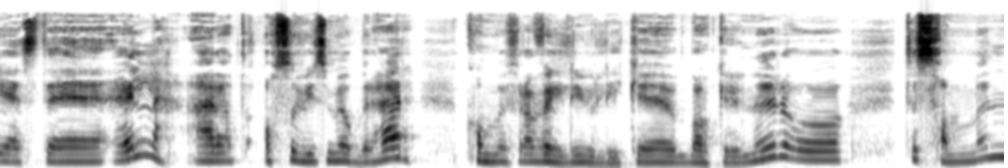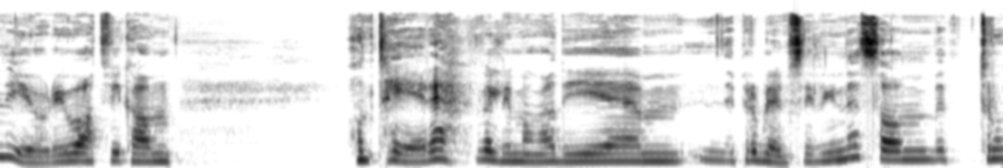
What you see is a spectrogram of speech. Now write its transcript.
i SDL, er at også vi som jobber her, kommer fra veldig ulike bakgrunner, og til sammen gjør det jo at vi kan håndtere veldig mange av de problemstillingene som tro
